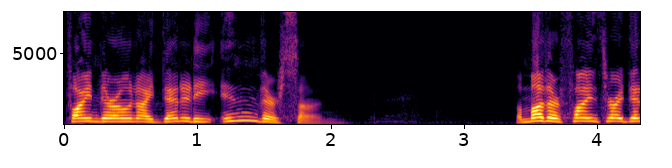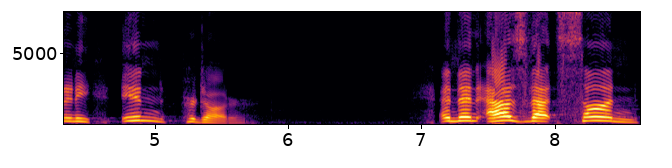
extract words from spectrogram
find their own identity in their son. A mother finds her identity in her daughter. And then, as that son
